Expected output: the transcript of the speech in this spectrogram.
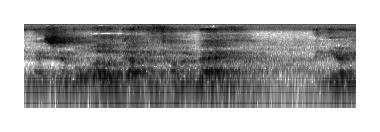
And that simple hug got me coming back. And here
